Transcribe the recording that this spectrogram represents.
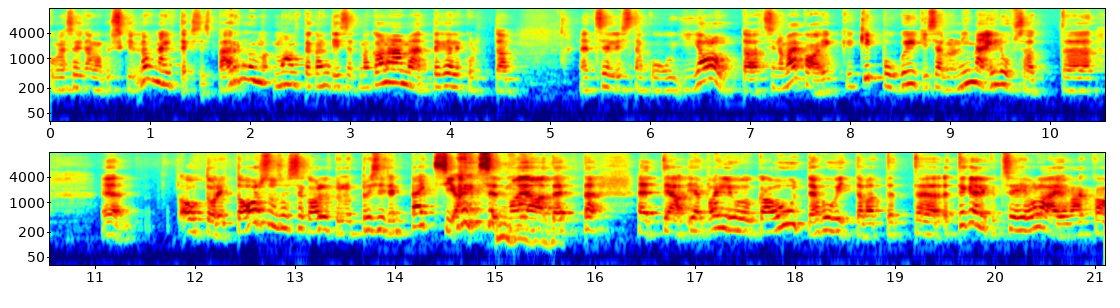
kui me sõidame kuskil noh, näiteks siis Pärnu maantee kandis, et me ka näeme, et tegelikult et sellist nagu jalutajat sinna väga ei kipu, kuigi seal on imeilusad äh, autoritaarsusesse kaldunud president Pätsi aegsed majad, et et ja, ja palju ka uut ja huvitavat, et, tegelikult see ei ole ju väga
